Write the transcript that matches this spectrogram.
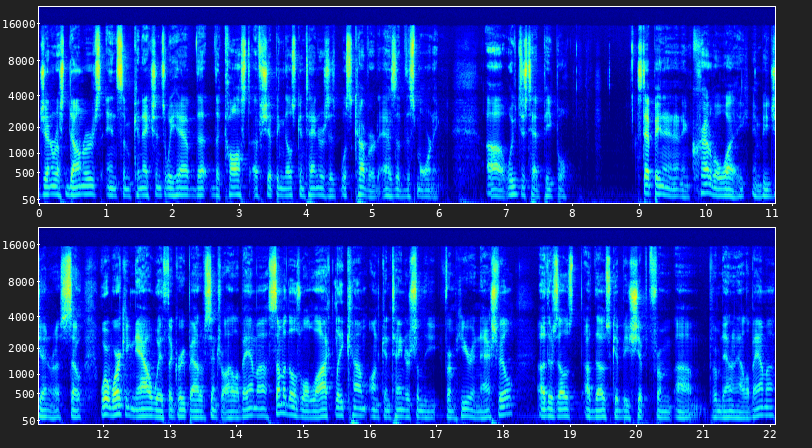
generous donors and some connections we have, that the cost of shipping those containers is, was covered as of this morning. Uh, we've just had people step in in an incredible way and be generous. So we're working now with a group out of Central Alabama. Some of those will likely come on containers from the from here in Nashville. Others those of those could be shipped from um, from down in Alabama.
